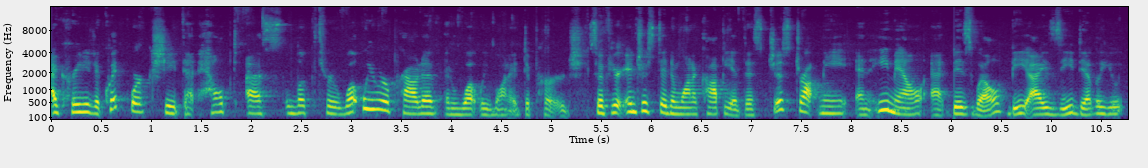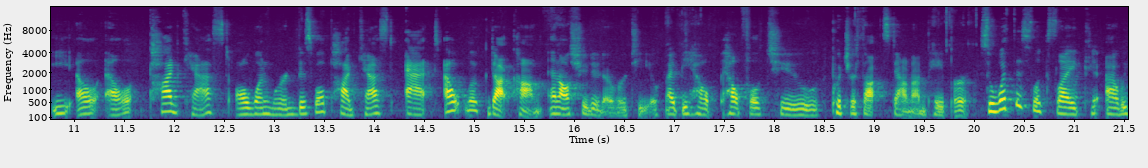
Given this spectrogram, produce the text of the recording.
I created a quick worksheet that helped us look through what we were proud of and what we wanted to purge. So if you're interested and want a copy of this, just drop me an email at Bizwell, B I Z W E L L podcast, all one word, Bizwell podcast at outlook.com, and I'll shoot it over to you. Might be help, helpful to put your thoughts down on paper. So what this looks like, uh, we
